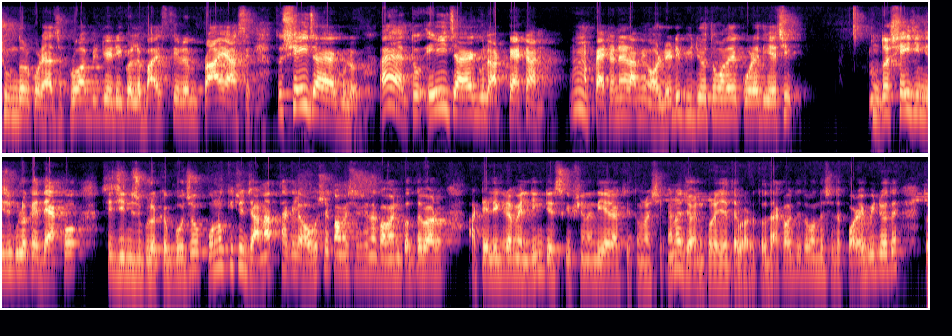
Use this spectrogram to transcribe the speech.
সুন্দর করে আছে প্রবাবিলিটি রেডি করলে বাইশ থিওরেম প্রায় আসে। তো সেই জায়গাগুলো হ্যাঁ তো এই জায়গাগুলো আর প্যাটার্ন প্যাটার্নের আমি অলরেডি ভিডিও তোমাদের করে দিয়েছি। তো সেই জিনিসগুলোকে দেখো, সেই জিনিসগুলোকে বোঝো। কোনো কিছু জানার থাকলে অবশ্যই কমেন্ট সেকশনে কমেন্ট করতে পারো। আর টেলিগ্রামের লিঙ্ক ডিসক্রিপশনে দিয়ে রাখছি, তোমরা সেখানেও জয়েন করে যেতে পারো। তো দেখা হচ্ছে তোমাদের সাথে পরের ভিডিওতে তো।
